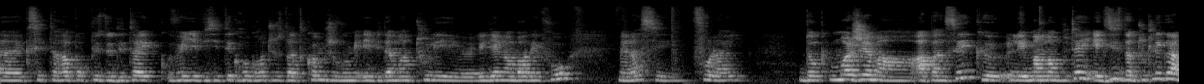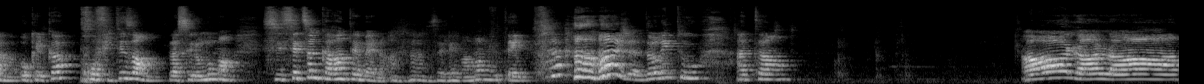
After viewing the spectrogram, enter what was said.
Euh, etc. Pour plus de détails, veuillez visiter grosgrosjuice.com. Je vous mets évidemment tous les, euh, liens en barre d'infos. Mais là, c'est folie. Donc moi j'aime à, penser que les mamans bouteilles existent dans toutes les gammes. Auquel cas, profitez-en. Là c'est le moment. C'est 740 ml. c'est les mamans bouteilles. J'adorais tout. Attends. Oh là là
